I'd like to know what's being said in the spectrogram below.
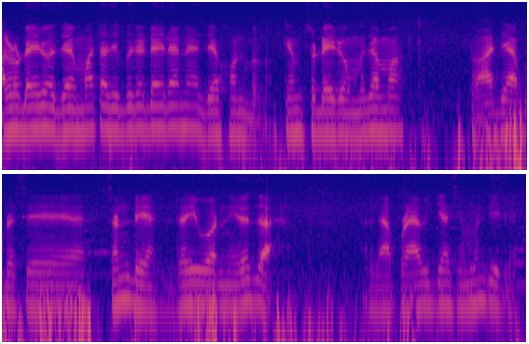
હાલો ડાયરો, જય માતાજી બધા ડાયરાને, જય હોનબલ કેમ છો ડાયરો? મજામાં? તો આજે આપણે છે સન્ડે રવિવારની રજા. એટલે આપણે આવી ગયા છીએ મંદિરે.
